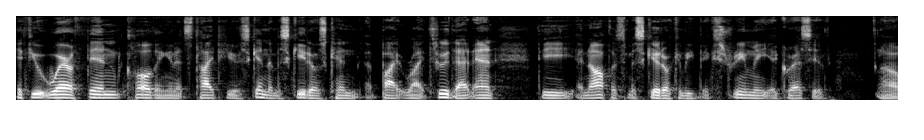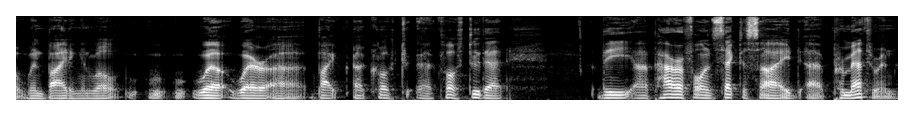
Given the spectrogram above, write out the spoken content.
If you wear thin clothing and it's tight to your skin, the mosquitoes can bite right through that, and the Anopheles mosquito can be extremely aggressive uh, when biting and will will wear uh, bite uh, close, to, uh, close to that. The uh, powerful insecticide uh, permethrin.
